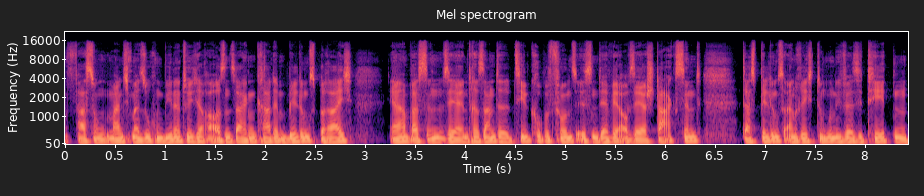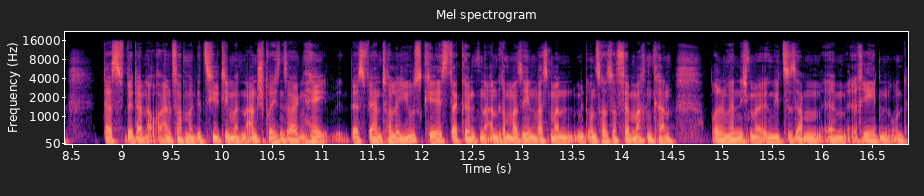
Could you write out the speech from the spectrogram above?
Fassung. Manchmal suchen wir natürlich auch aus und sagen, gerade im Bildungsbereich, ja, was eine sehr interessante Zielgruppe für uns ist, in der wir auch sehr stark sind, dass Bildungseinrichtungen, Universitäten, dass wir dann auch einfach mal gezielt jemanden ansprechen, sagen, hey, das wäre ein toller Use Case, da könnten andere mal sehen, was man mit unserer Software machen kann, wollen wir nicht mal irgendwie zusammen ähm, reden. Und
